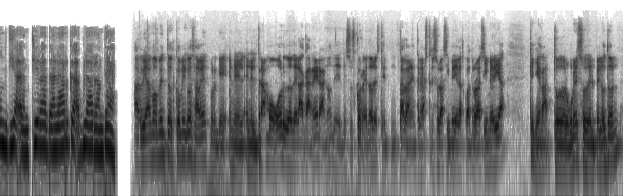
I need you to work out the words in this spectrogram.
un día en tirada larga hablaron de había momentos cómicos, ¿sabes? Porque en el, en el tramo gordo de la carrera, ¿no? De, de, esos corredores que tardan entre las tres horas y media y las cuatro horas y media, que llega todo el grueso del pelotón,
